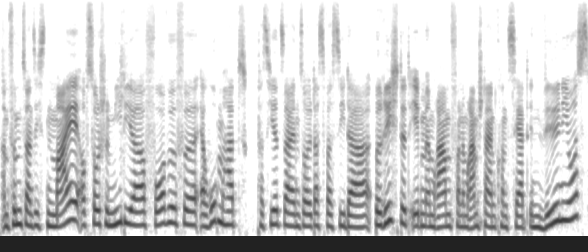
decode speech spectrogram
am 25. Mai auf Social Media Vorwürfe erhoben hat, passiert sein soll, das, was sie da berichtet, eben im Rahmen von einem Rammstein-Konzert in Vilnius.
